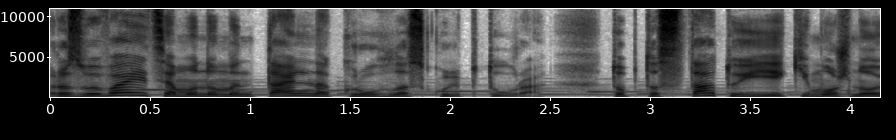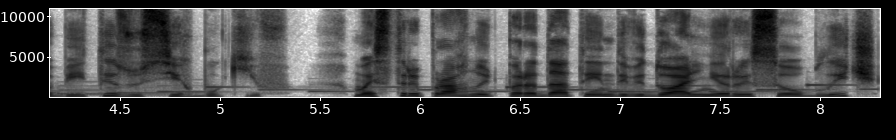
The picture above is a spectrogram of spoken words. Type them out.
Розвивається монументальна кругла скульптура, тобто статуї, які можна обійти з усіх боків. Майстри прагнуть передати індивідуальні риси облич,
